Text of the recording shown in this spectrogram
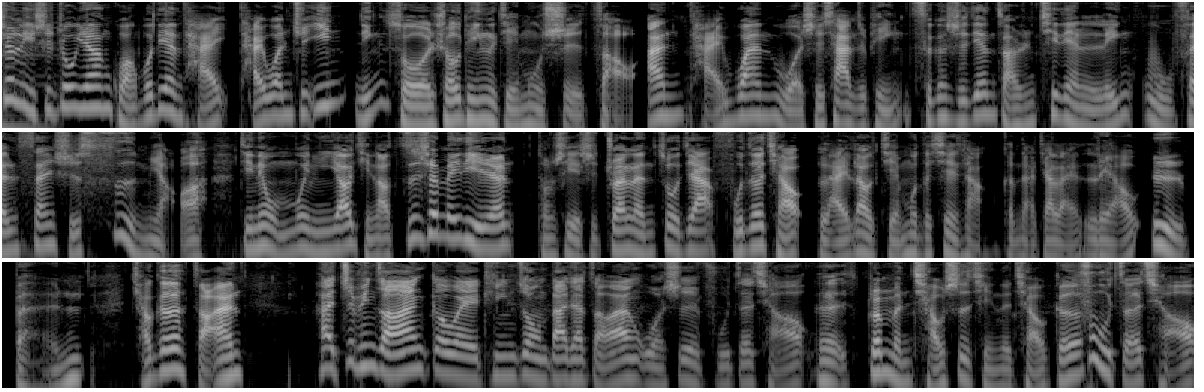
这里是中央广播电台台湾之音，您所收听的节目是《早安台湾》，我是夏志平。此刻时间早晨七点零五分三十四秒啊！今天我们为您邀请到资深媒体人，同时也是专栏作家福泽桥来到节目的现场，跟大家来聊日本。乔哥，早安。嗨，志平早安，各位听众大家早安，我是福泽桥，呃，专门乔事情的乔哥，负责桥。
